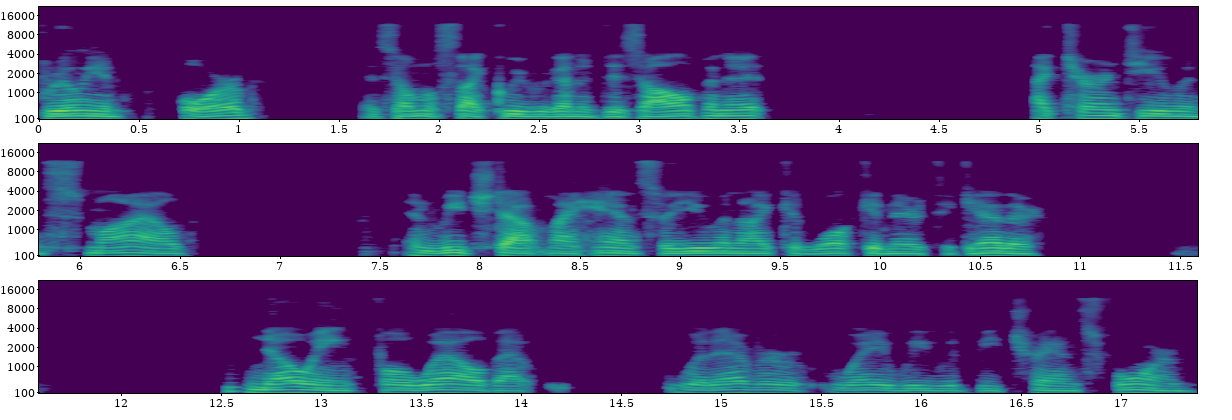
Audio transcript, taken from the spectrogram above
brilliant orb. It's almost like we were going to dissolve in it. I turned to you and smiled and reached out my hand so you and I could walk in there together, knowing full well that whatever way we would be transformed,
